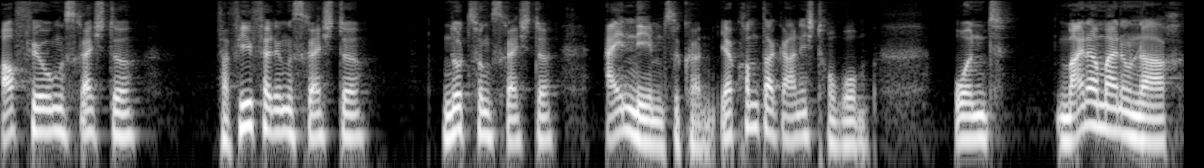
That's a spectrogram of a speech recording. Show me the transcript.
Aufführungsrechte Vervielfältigungsrechte, Nutzungsrechte einnehmen zu können. Ihr kommt da gar nicht drum rum. Und meiner Meinung nach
